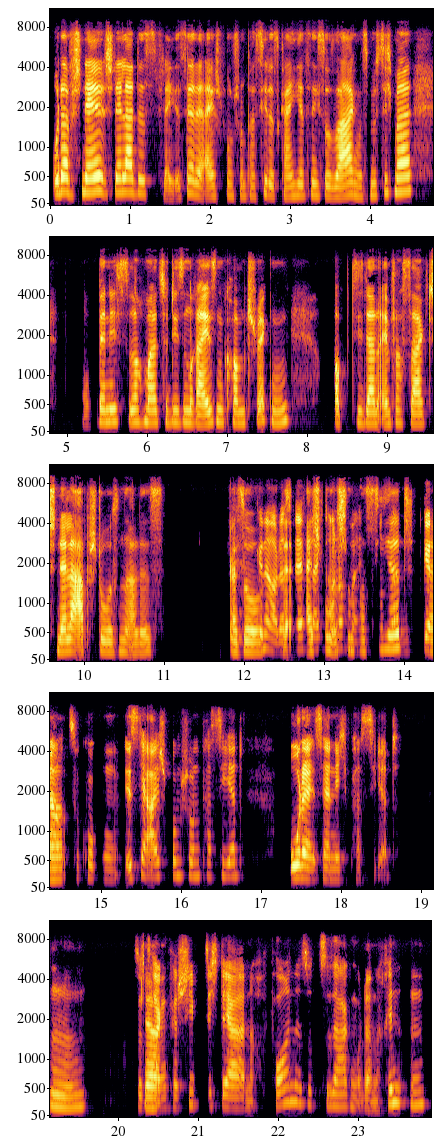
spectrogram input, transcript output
oder schnell, schneller das, vielleicht ist ja der Eisprung schon passiert, das kann ich jetzt nicht so sagen. Das müsste ich mal, wenn ich nochmal zu diesen Reisen komme, tracken, ob sie dann einfach sagt, schneller abstoßen alles. Also genau, das der Eisprung ist schon passiert. Genau, ja. zu gucken, ist der Eisprung schon passiert oder ist er nicht passiert? Mhm sozusagen ja. verschiebt sich der nach vorne sozusagen oder nach hinten.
